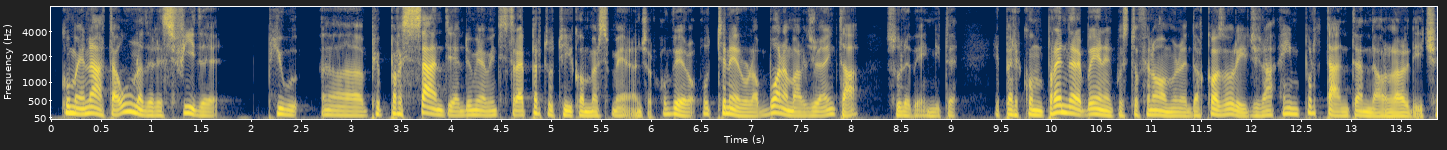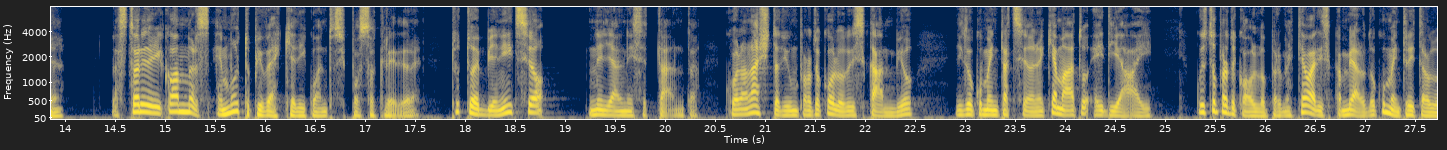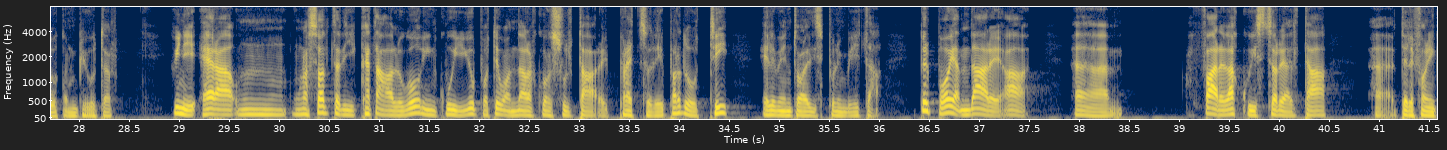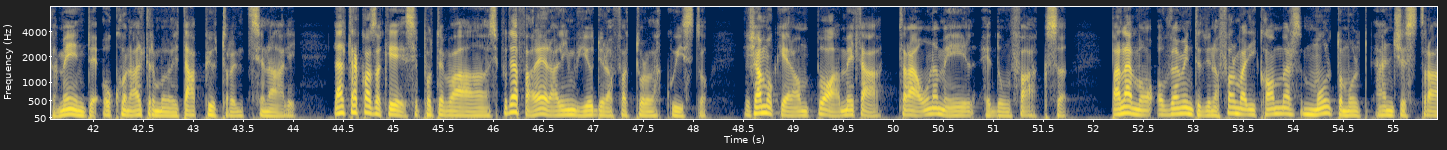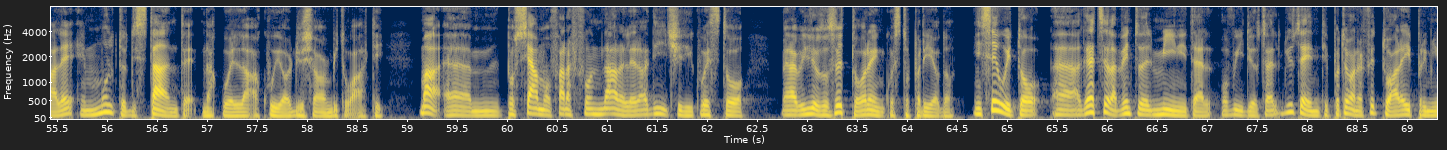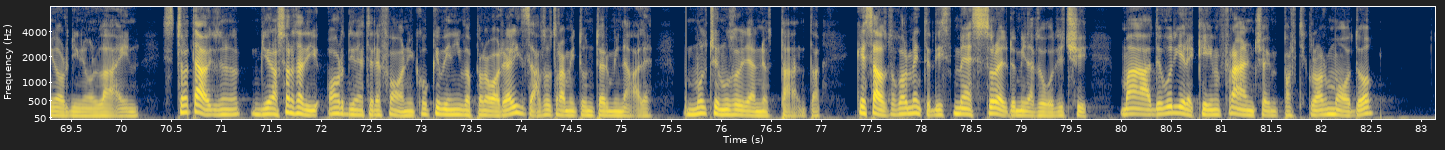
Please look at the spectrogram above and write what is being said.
come è nata una delle sfide più, uh, più pressanti nel 2023 per tutti gli e-commerce manager, ovvero ottenere una buona marginalità sulle vendite. E per comprendere bene questo fenomeno e da cosa origina è importante andare alla radice. La storia dell'e-commerce è molto più vecchia di quanto si possa credere. Tutto ebbe inizio negli anni 70 con la nascita di un protocollo di scambio di documentazione chiamato ADI, questo protocollo permetteva di scambiare documenti tra due computer. Quindi era un, una sorta di catalogo in cui io potevo andare a consultare il prezzo dei prodotti e l'eventuale disponibilità, per poi andare a, eh, fare l'acquisto in realtà eh, telefonicamente o con altre modalità più tradizionali. L'altra cosa che si poteva, si poteva fare era l'invio di una fattura d'acquisto. Diciamo che era un po' a metà tra una mail ed un fax. Parliamo ovviamente di una forma di e-commerce molto, molto ancestrale e molto distante da quella a cui oggi siamo abituati, ma ehm, possiamo far affondare le radici di questo meraviglioso settore in questo periodo. In seguito, eh, grazie all'avvento del Minitel o Videotel, gli utenti potevano effettuare i primi ordini online. Si trattava di una, di una sorta di ordine telefonico che veniva però realizzato tramite un terminale, molto in uso negli anni 80 che è stato totalmente dismesso nel 2012, ma devo dire che in Francia in particolar modo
